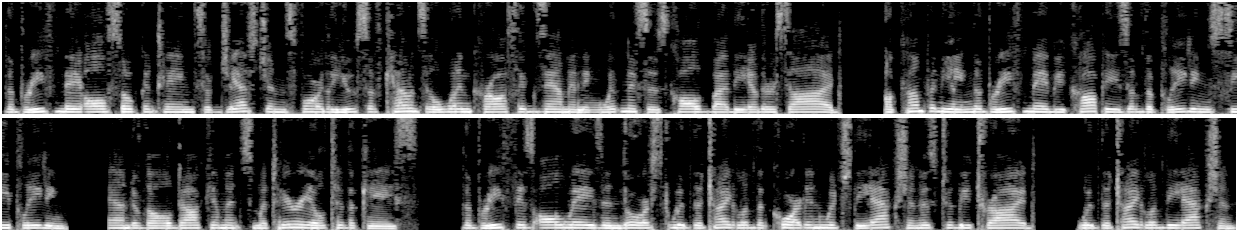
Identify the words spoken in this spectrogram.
The brief may also contain suggestions for the use of counsel when cross-examining witnesses called by the other side. Accompanying the brief may be copies of the pleadings see pleading, and of all documents material to the case. The brief is always endorsed with the title of the court in which the action is to be tried, with the title of the action,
